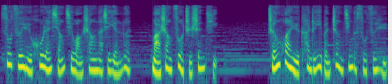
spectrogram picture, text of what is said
苏子宇忽然想起网上那些言论，马上坐直身体。陈焕宇看着一本正经的苏子宇，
